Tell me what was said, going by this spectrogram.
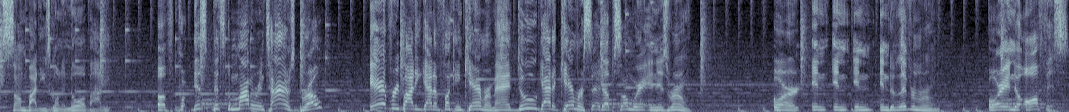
somebody's gonna know about it. Of course, this this the modern times, bro. Everybody got a fucking camera, man. Dude got a camera set up somewhere in his room or in in in in the living room or in the office.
